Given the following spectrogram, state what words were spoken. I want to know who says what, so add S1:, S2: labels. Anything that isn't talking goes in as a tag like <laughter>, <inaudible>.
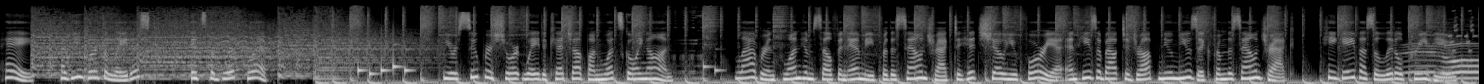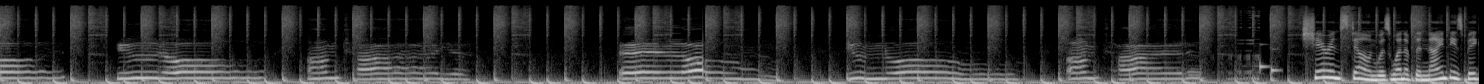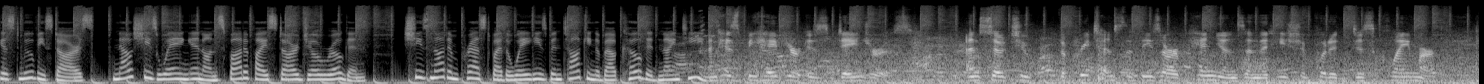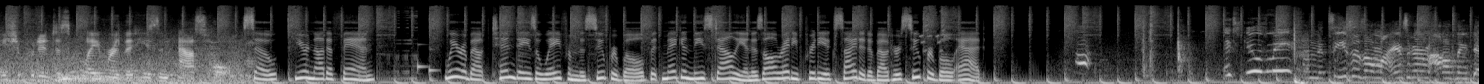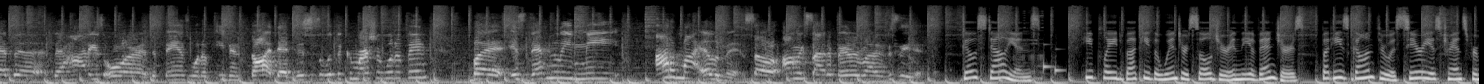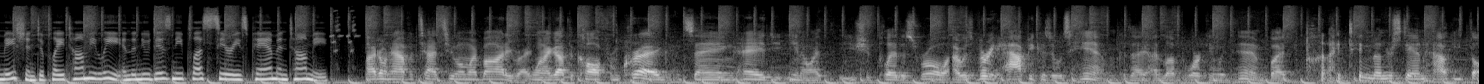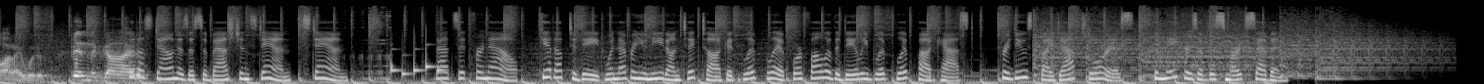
S1: Hey, have you heard the latest? It's the Blip Blip. Your super short way to catch up on what's going on. Labrinth won himself an Emmy for the soundtrack to hit show Euphoria and he's about to drop new music from the soundtrack. He gave us a little preview.
S2: Lord, you know I'm tired. Hey Lord, you know I'm tired
S1: Sharon Stone was one of the 90s biggest movie stars, now she's weighing in on Spotify star Joe Rogan. She's not impressed by the way he's been talking about COVID 19.
S3: and his behavior is dangerous. And so, to the pretense that these are opinions and that he should put a disclaimer, he should put a disclaimer that he's an asshole.
S1: So, you're not a fan? We're about 10 days away from the Super Bowl, but Megan Thee Stallion is already pretty excited about her Super Bowl ad.
S4: Excuse me? From the teasers on my Instagram, I don't think that the, the hotties or the fans would have even thought that this is what the commercial would have been. But it's definitely me out of my element. So I'm excited for everybody to see it.
S1: Go Stallions! He played Bucky the Winter Soldier in The Avengers, but he's gone through a serious transformation to play Tommy Lee in the new Disney Plus series Pam and Tommy.
S5: I don't have a tattoo on my body, right? When I got the call from Craig saying, hey, you know, I, you should play this role, I was very happy because it was him, because I, I loved working with him, but, but <laughs> I didn't understand how he thought I would have been the guy.
S1: Put us down as a Sebastian Stan. Stan. That's it for now. Get up to date whenever you need on TikTok at Blip Blip or follow the Daily Blip Blip podcast. Produced by Doris, the makers of the Smart 7.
